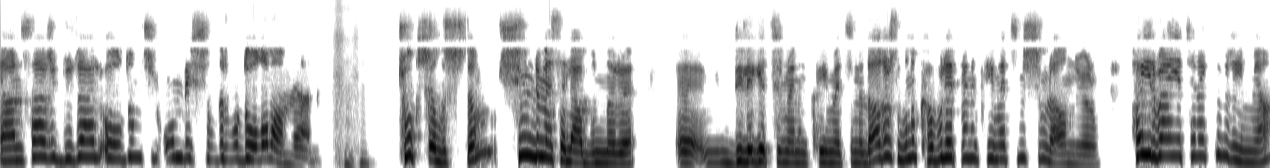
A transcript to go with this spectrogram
yani sadece güzel olduğum için 15 yıldır burada olamam yani. Çok çalıştım. Şimdi mesela bunları e, dile getirmenin kıymetini, daha doğrusu bunu kabul etmenin kıymetini şimdi anlıyorum. Hayır ben yetenekli biriyim ya.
